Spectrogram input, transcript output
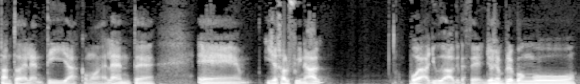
tanto de lentillas como de lentes, eh, y eso al final, pues ayuda a crecer. Yo siempre pongo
